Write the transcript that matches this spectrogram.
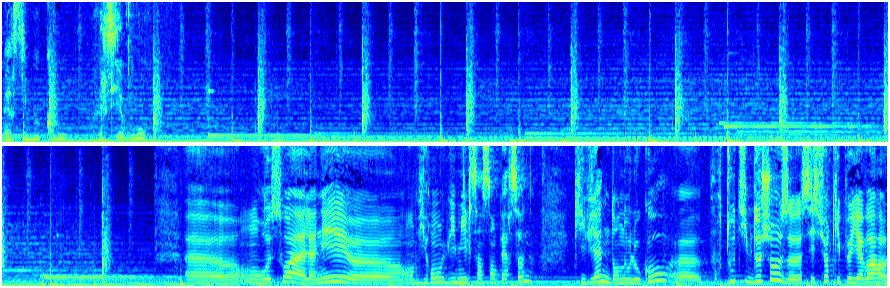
Merci beaucoup. Merci à vous. À l'année euh, environ 8500 personnes qui viennent dans nos locaux euh, pour tout type de choses. C'est sûr qu'il peut y avoir euh,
